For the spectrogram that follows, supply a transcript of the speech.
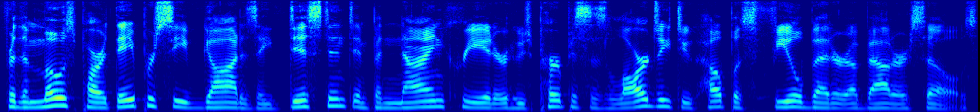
For the most part, they perceive God as a distant and benign creator whose purpose is largely to help us feel better about ourselves.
